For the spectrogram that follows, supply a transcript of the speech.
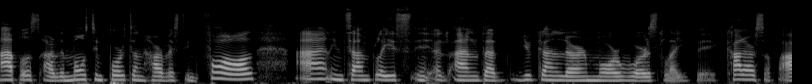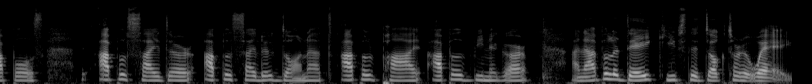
apples are the most important harvest in fall and in some place eh, and that you can learn more words like the colors of apples the apple cider apple cider donuts apple pie apple vinegar an apple a day keeps the doctor away.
